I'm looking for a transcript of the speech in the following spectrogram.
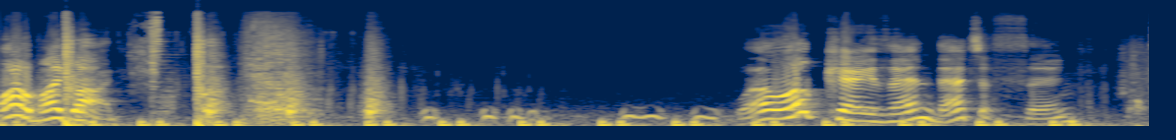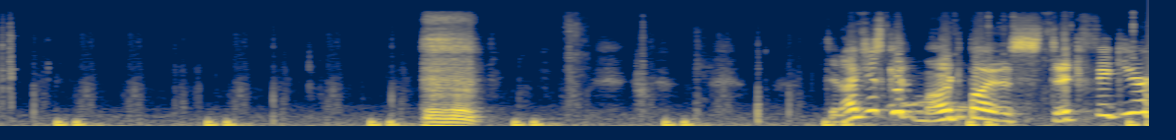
Oh my god! Well, okay then, that's a thing. Did I just get mugged by a stick figure?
